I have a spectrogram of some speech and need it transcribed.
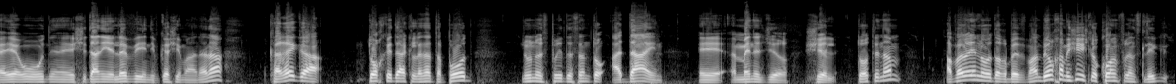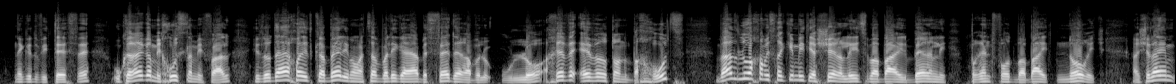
היו שדניאל לוי נפגש עם ההנהלה. כרגע, תוך כדי הקלטת ה pod, נונו אספריטו סנטו עדיין המנג'ר של טוטנאם, אבל אין לו עוד הרבה זמן. ביום חמישי יש לו קונפרנס ליג נגד ויטסה, הוא כרגע מחוץ למפעל, שזה עוד היה יכול להתקבל אם המצב בליגה היה בסדר, אבל הוא לא. אחרי זה אברטון בחוץ, ואז לוח המשחקים מתיישר, ליץ בבית, ברנלי, ברנדפורד בבית, נוריץ'. השאלה אם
